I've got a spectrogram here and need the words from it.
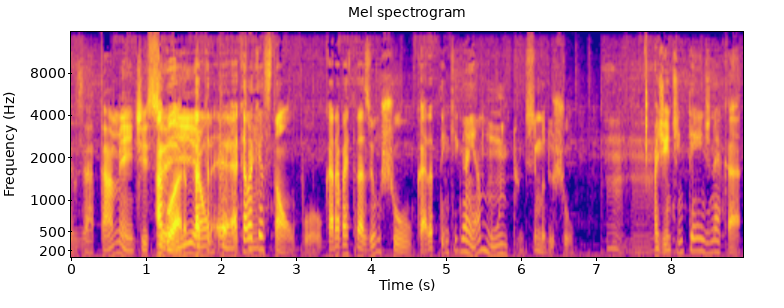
Exatamente, isso Agora, aí é um é aquela questão, pô, o cara vai trazer um show, o cara tem que ganhar muito em cima do show. Uhum. A gente entende, né, cara?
